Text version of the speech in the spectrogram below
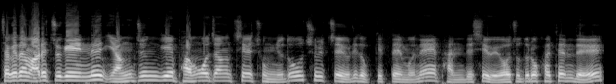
자, 그 다음 아래쪽에 있는 양중기의 방어장치의 종류도 출제율이 높기 때문에 반드시 외워주도록 할 텐데,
